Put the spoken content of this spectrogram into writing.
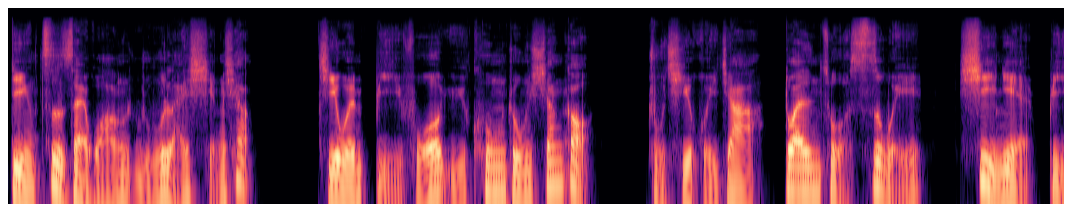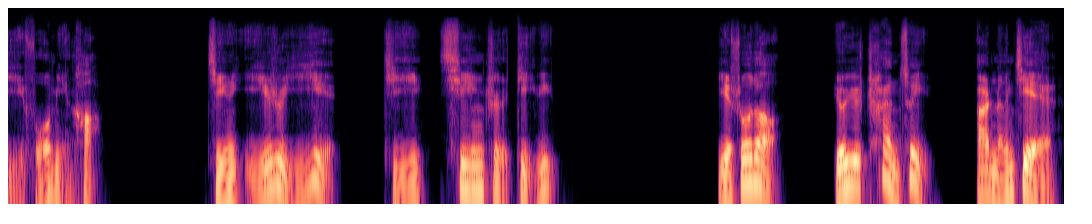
定自在王如来形象，即闻彼佛于空中相告，主其回家端坐思维。细念彼佛名号，经一日一夜，即亲至地狱。也说到，由于忏罪而能见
